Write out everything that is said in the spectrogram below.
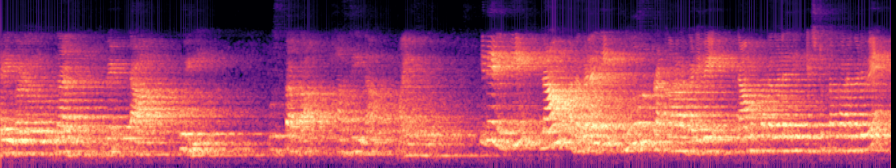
ಬೆಂಗಳೂರು, ನದಿ, ಬೆಟ್ಟ ಹುಲಿ ಪುಸ್ತಕ, ಹಸೀನ, ಮೈಸೂರು. ಇದೇ ರೀತಿ ನಾಮಪದಗಳಲ್ಲಿ ಮೂರು ಪ್ರಕಾರಗಳಿವೆ. ನಾಮಪದಗಳಲ್ಲಿ ಎಷ್ಟು ಪ್ರಕಾರಗಳಿವೆ?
